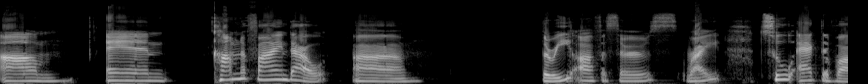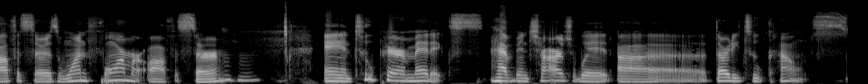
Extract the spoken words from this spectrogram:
um and come to find out uh three officers right two active officers one former officer Mhm. and two paramedics have been charged with uh 32 counts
